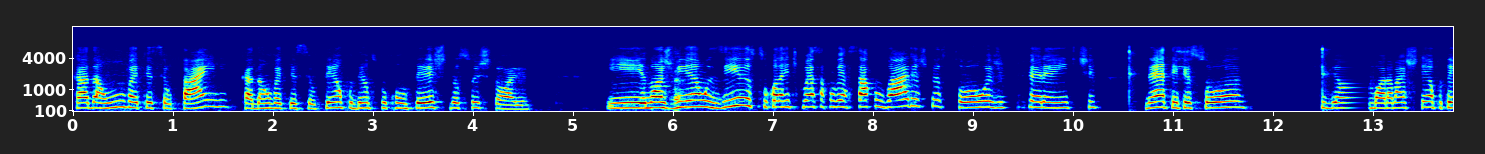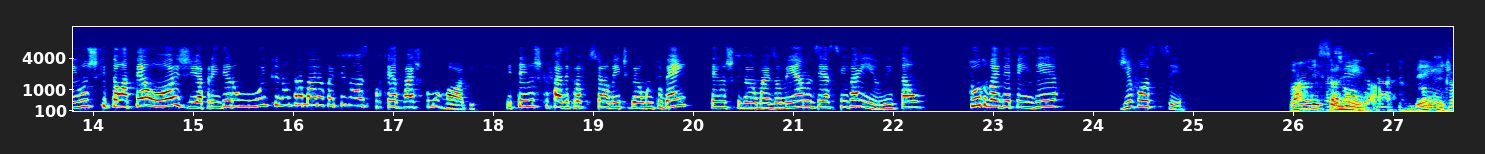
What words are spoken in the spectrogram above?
Cada um vai ter seu time, cada um vai ter seu tempo dentro do contexto da sua história. E nós vimos isso quando a gente começa a conversar com várias pessoas diferentes. Né? Tem pessoa que demora mais tempo. Tem uns que estão até hoje, aprenderam muito e não trabalham com a hipnose, porque faz como hobby. E tem uns que fazem profissionalmente e ganham muito bem, tem uns que ganham mais ou menos, e assim vai indo. Então, tudo vai depender de você. Vale salientar também, gente,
